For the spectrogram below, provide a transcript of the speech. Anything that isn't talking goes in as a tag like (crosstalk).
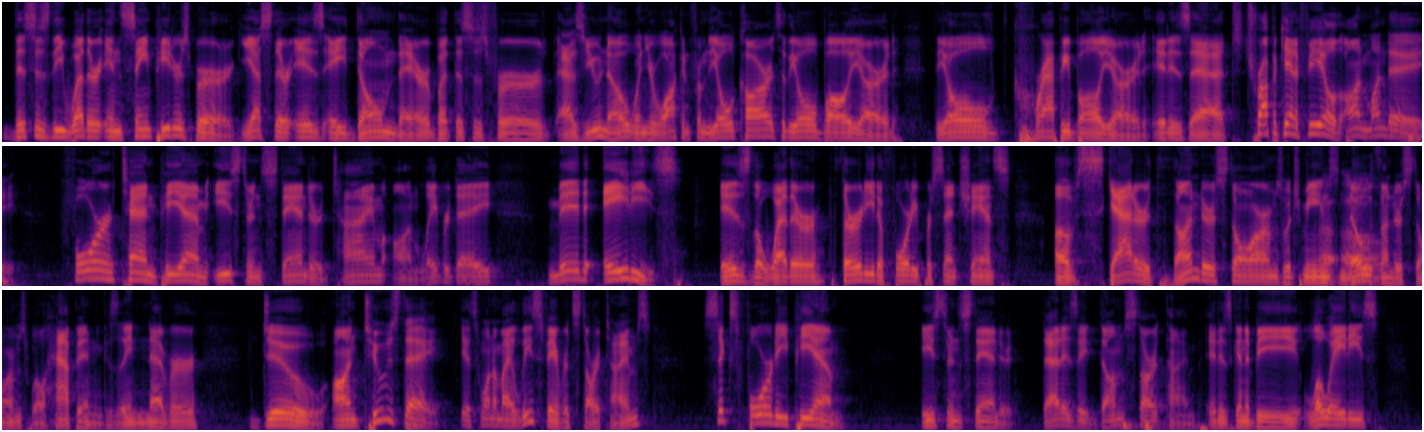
This is the weather in St. Petersburg. Yes, there is a dome there, but this is for, as you know, when you're walking from the old car to the old ball yard, the old crappy ball yard. It is at Tropicana Field on Monday, 4:10 p.m. Eastern Standard Time on Labor Day. Mid 80s is the weather. 30 to 40 percent chance of scattered thunderstorms, which means no Uh-oh. thunderstorms will happen because they never do. On Tuesday, it's one of my least favorite start times, 6:40 p.m. Eastern Standard. That is a dumb start time. It is going to be low 80s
